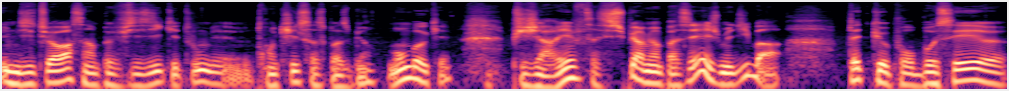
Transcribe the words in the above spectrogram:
il me dit, tu vas voir, c'est un peu physique et tout, mais euh, tranquille, ça se passe bien. Bon, bah, ok. Puis j'arrive, ça s'est super bien passé, et je me dis, bah, peut-être que pour bosser, euh,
